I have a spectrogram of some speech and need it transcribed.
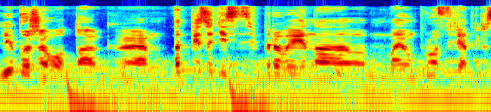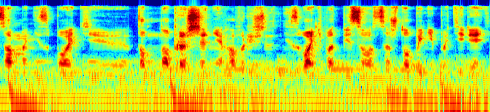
либо же вот так, э, подписывайтесь, если впервые на моем профиле, а так же самое не забывайте, там на обращение говоришь, не забывайте подписываться, чтобы не потерять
